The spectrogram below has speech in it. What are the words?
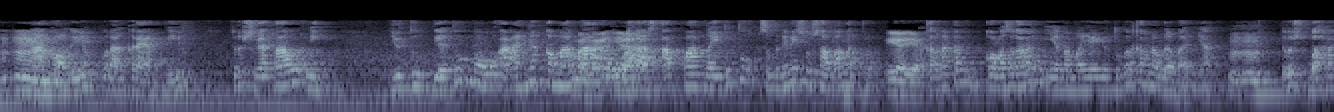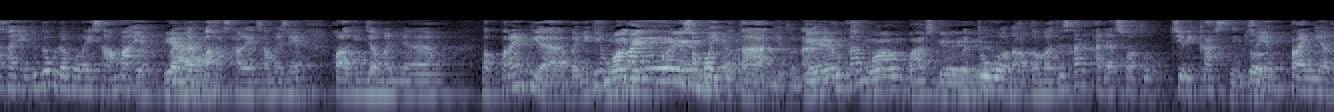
Mm-mm. Nah, kalau dia kurang kreatif, terus nggak tahu nih YouTube dia tuh mau arahnya ke mana, Ke mana, mau iya. bahas apa. Nah itu tuh sebenarnya susah banget tuh. iya iya Karena kan kalau sekarang ya namanya youtuber karena udah banyak, Mm-mm. terus bahasanya juga udah mulai sama ya, Iya. banyak bahas hal yang sama misalnya kalau lagi zamannya ngeprank ya banyak yang semua prank, prank semua ya. ikutan gitu. Nah game itu kan semua bahas game betul, nah otomatis kan ada suatu ciri khas nih, misalnya Betul. prank yang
